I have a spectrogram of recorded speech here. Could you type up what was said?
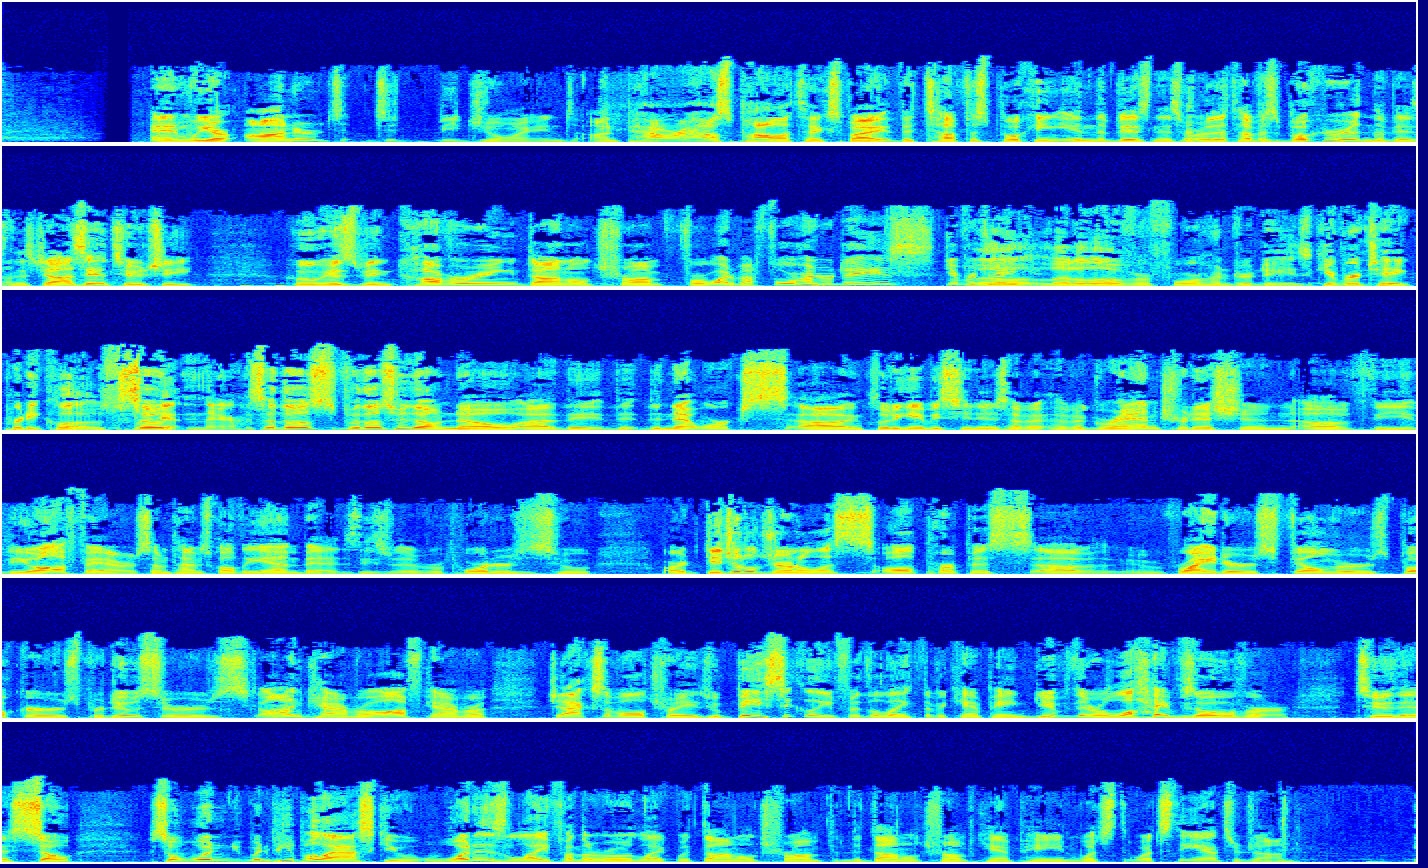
And we are honored to be joined on Powerhouse Politics by the toughest booking in the business, or the toughest booker in the business, John Santucci, who has been covering Donald Trump for what, about 400 days, give or little, take? A little over 400 days, give or take, pretty close. So, We're getting there. So those for those who don't know, uh, the, the the networks, uh, including ABC News, have a, have a grand tradition of the the off air, sometimes called the embeds. These are reporters who are digital journalists, all purpose uh, writers, filmers, bookers, producers, on camera, off camera, jacks of all trades, who basically, for the length of a campaign, give their lives over to this. So. So when when people ask you what is life on the road like with Donald Trump and the Donald Trump campaign, what's what's the answer, John?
